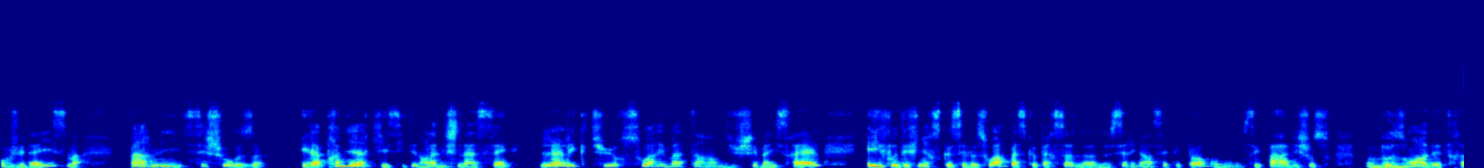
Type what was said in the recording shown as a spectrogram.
au judaïsme. Parmi ces choses, et la première qui est citée dans la Mishnah, c'est la lecture soir et matin du schéma Israël. Et il faut définir ce que c'est le soir parce que personne ne sait rien à cette époque. On ne sait pas, les choses ont besoin d'être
